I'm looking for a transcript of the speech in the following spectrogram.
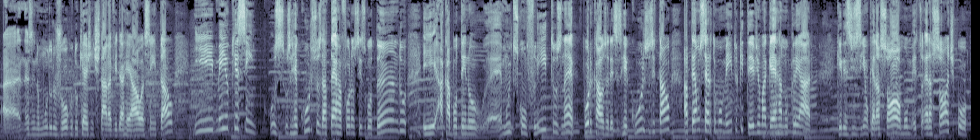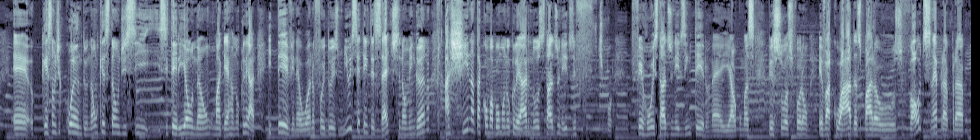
assim, no mundo do jogo do que a gente está na vida real, assim e tal. E meio que assim. Os, os recursos da Terra foram se esgotando e acabou tendo é, muitos conflitos, né, por causa desses recursos e tal, até um certo momento que teve uma guerra nuclear que eles diziam que era só era só tipo é, questão de quando, não questão de se se teria ou não uma guerra nuclear. E teve, né? O ano foi 2077, se não me engano. A China atacou uma bomba nuclear nos Estados Unidos e tipo ferrou os Estados Unidos inteiro, né? E algumas pessoas foram evacuadas para os vaults, né? Para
